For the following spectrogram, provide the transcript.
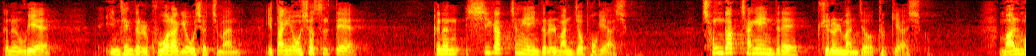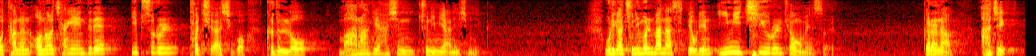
그는 우리의 인생들을 구원하기 오셨지만 이 땅에 오셨을 때 그는 시각장애인들을 만져 보게 하시고 청각장애인들의 귀를 만져 듣게 하시고 말 못하는 언어 장애인들의 입술을 터치하시고 그들로 말하게 하신 주님이 아니십니까? 우리가 주님을 만났을 때 우리는 이미 치유를 경험했어요. 그러나 아직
